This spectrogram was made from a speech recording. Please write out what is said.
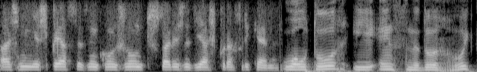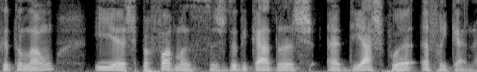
às minhas peças em conjunto Histórias da Diáspora Africana. O autor e encenador Rui Catalão e as performances dedicadas à diáspora africana.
